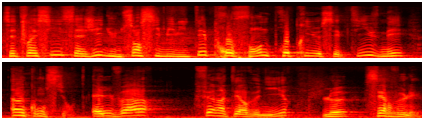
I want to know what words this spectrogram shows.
Cette fois-ci, il s'agit d'une sensibilité profonde, proprioceptive, mais inconsciente. Elle va faire intervenir le cervelet.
